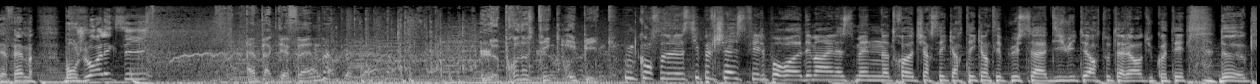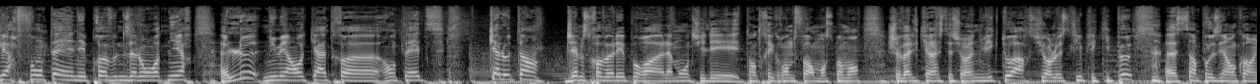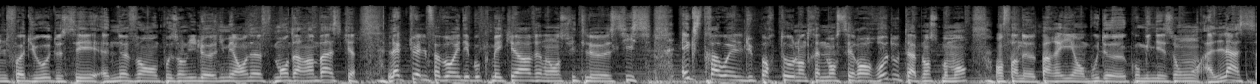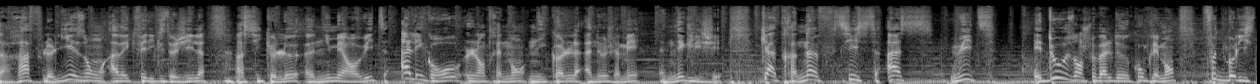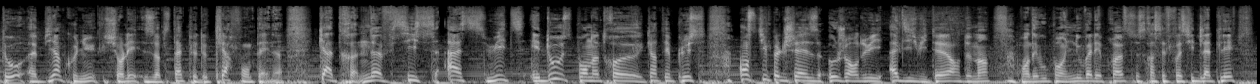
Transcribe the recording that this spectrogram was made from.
Impact FM. Bonjour Alexis. Impact FM. Le pronostic épique. Une course de steeplechase file pour euh, démarrer la semaine. Notre tiercé écarté quinté plus à 18h tout à l'heure du côté de Clairefontaine. Épreuve où nous allons retenir le numéro 4 euh, en tête. Calotin James Revelet pour euh, la montre, il est en très grande forme en ce moment. Cheval qui reste sur une victoire sur le steeple et qui peut euh, s'imposer encore une fois du haut de ses 9 ans. Opposons-lui le numéro 9, Mandarin Basque, l'actuel favori des bookmakers. Viendra ensuite le 6, Extra Well du Porto. L'entraînement sera redoutable en ce moment. Enfin de pareil en bout de combinaison l'As, Rafle, liaison avec Félix de Gilles, ainsi que le numéro 8, Allegro. L'entraînement Nicole à ne jamais négliger. 4, 9, 6, As, 8, et 12 en cheval de complément. Footballisto bien connu sur les obstacles de Clairefontaine. 4, 9, 6, As, 8 et 12 pour notre Quintet Plus en steeplechase aujourd'hui à 18h. Demain, rendez-vous pour une nouvelle épreuve. Ce sera cette fois-ci de l'athlé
